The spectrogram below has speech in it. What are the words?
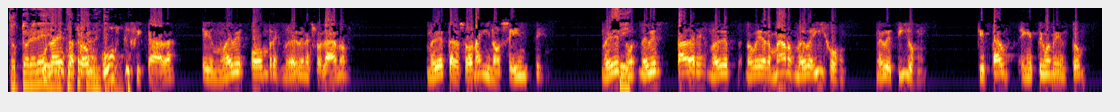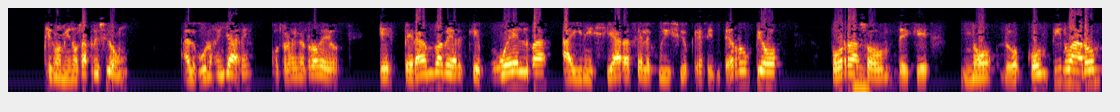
doctor Una declaración justificada en nueve hombres, nueve venezolanos, nueve personas inocentes, nueve, nueve padres, nueve, nueve hermanos, nueve hijos, nueve tíos que están en este momento en ominosa prisión, algunos en Yares, otros en el rodeo, esperando a ver que vuelva a iniciarse el juicio que se interrumpió por razón de que no lo continuaron,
